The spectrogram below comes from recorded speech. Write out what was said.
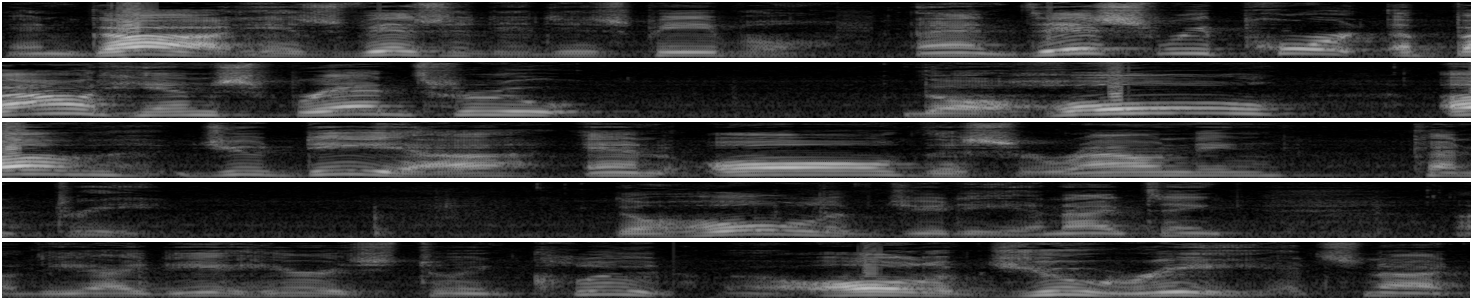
and God has visited his people. And this report about him spread through the whole of Judea and all the surrounding country. The whole of Judea. And I think uh, the idea here is to include uh, all of Jewry. It's not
